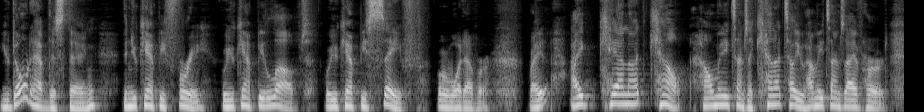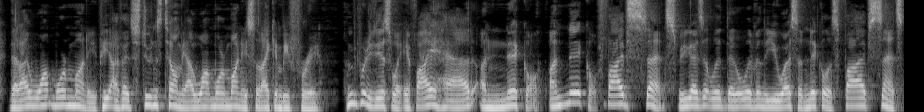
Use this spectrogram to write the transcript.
you don't have this thing, then you can't be free or you can't be loved or you can't be safe or whatever, right? I cannot count how many times, I cannot tell you how many times I have heard that I want more money. I've had students tell me I want more money so that I can be free. Let me put it this way. If I had a nickel, a nickel, five cents for you guys that live, that live in the U.S., a nickel is five cents.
